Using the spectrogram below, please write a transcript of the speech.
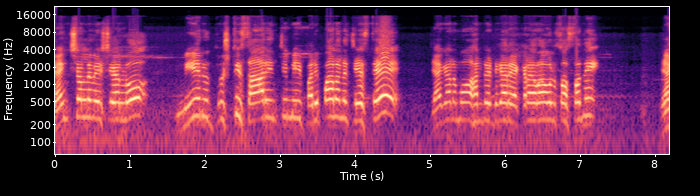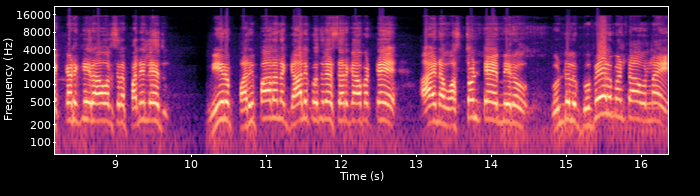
పెన్షన్ల విషయంలో మీరు దృష్టి సారించి మీ పరిపాలన చేస్తే జగన్మోహన్ రెడ్డి గారు ఎక్కడ రావాల్సి వస్తుంది? ఎక్కడికి రావాల్సిన పని లేదు. మీరు పరిపాలన గాలి కుదిలేశారు కాబట్టి ఆయన వస్తుంటే మీరు గుండెలు గుబేలమంటా ఉన్నాయి.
